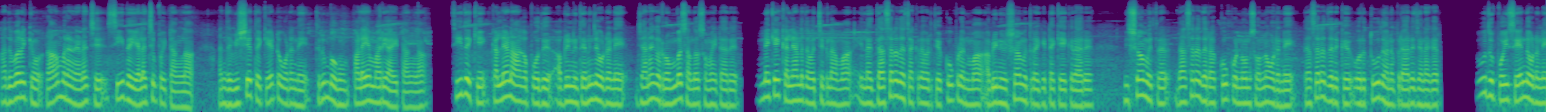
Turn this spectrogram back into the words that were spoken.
அது வரைக்கும் ராமரை நினச்சி சீதை இழைச்சி போயிட்டாங்களாம். அந்த விஷயத்தை கேட்ட உடனே திரும்பவும் பழைய மாதிரி ஆயிட்டாங்களாம். சீதைக்கு கல்யாணம் ஆக போகுது அப்படின்னு தெரிஞ்ச உடனே ஜனகர் ரொம்ப சந்தோஷமாயிட்டாரு. இன்றைக்கே கல்யாணத்தை வச்சுக்கலாமா? இல்லை தசரத சக்கரவர்த்தியை கூப்பிடணுமா? அப்படின்னு விஸ்வாமித்ரர் கிட்டே கேட்குறாரு விஸ்வாமித்ரர் தசரதரை கூப்பிடணும்னு சொன்ன உடனே தசரதருக்கு ஒரு தூது அனுப்புகிறாரு ஜனகர். தூது போய் சேர்ந்த உடனே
